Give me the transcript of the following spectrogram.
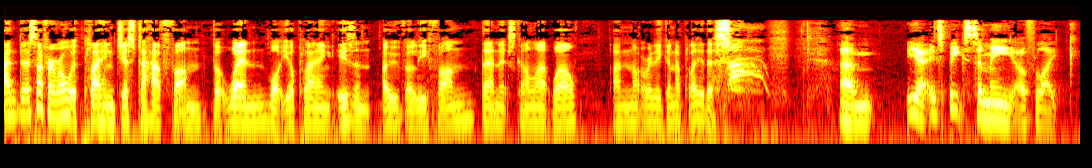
and there's nothing wrong with playing just to have fun, but when what you're playing isn't overly fun, then it's kind of like, well, I'm not really going to play this. um, yeah, it speaks to me of like,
